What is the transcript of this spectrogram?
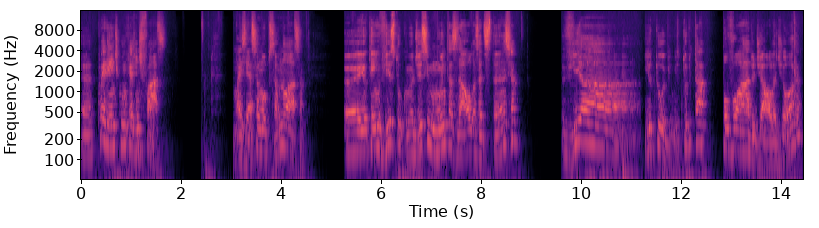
uh, coerente com o que a gente faz. Mas essa é uma opção nossa. Uh, eu tenho visto, como eu disse, muitas aulas à distância via YouTube. O YouTube está povoado de aula de yoga.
